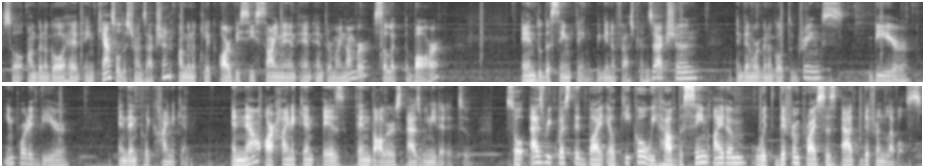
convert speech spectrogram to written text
So I'm gonna go ahead and cancel this transaction. I'm gonna click RVC sign in and enter my number, select the bar and do the same thing. Begin a fast transaction and then we're gonna go to drinks, beer, imported beer, and then click Heineken. And now our Heineken is $10 as we needed it to. So as requested by El Kiko, we have the same item with different prices at different levels.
